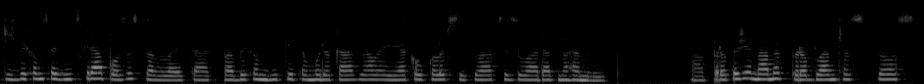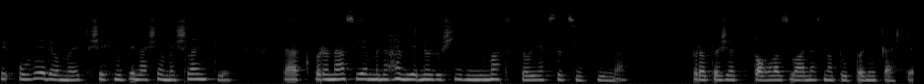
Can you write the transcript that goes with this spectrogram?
Když bychom se víckrát pozastavili, tak pak bychom díky tomu dokázali jakoukoliv situaci zvládat mnohem líp. Protože máme problém často si uvědomit všechny ty naše myšlenky, tak pro nás je mnohem jednodušší vnímat to, jak se cítíme. Protože tohle zvládne snad úplně každý.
